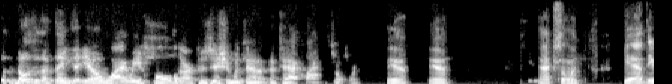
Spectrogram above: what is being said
those are the things that you know why we hold our position with that attack line and so forth. Yeah, yeah, excellent. Yeah, the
